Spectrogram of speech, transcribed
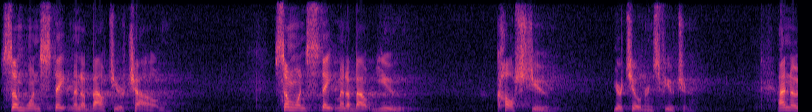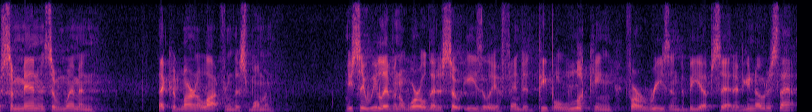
someone's statement about your child, someone's statement about you, cost you your children's future. I know some men and some women that could learn a lot from this woman. You see, we live in a world that is so easily offended, people looking for a reason to be upset. Have you noticed that?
